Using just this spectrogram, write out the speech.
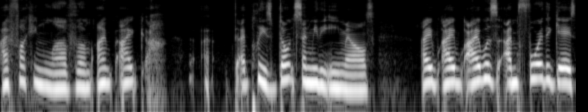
I fucking love them. I'm, I, I, I please don't send me the emails. I, I, I was, I'm for the gays.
